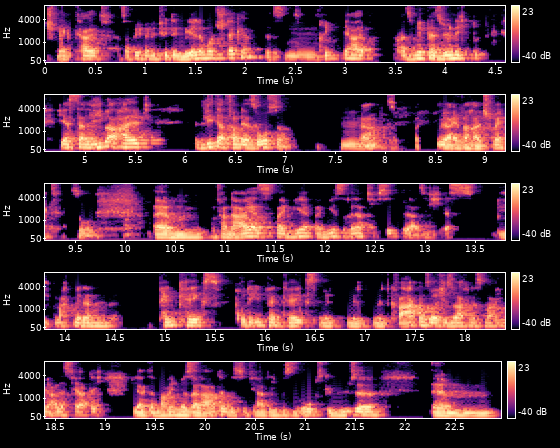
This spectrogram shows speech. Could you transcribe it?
schmeckt halt, als ob ich mir eine Tüte Mehl im Mund stecke. Das, mhm. trinkt mir halt, also mir persönlich, ich esse dann lieber halt ein Liter von der Soße. Mhm. Ja, das mir einfach halt schmeckt. So. Ähm, von daher ist es bei mir, bei mir ist es relativ simpel. Also ich esse, ich mache mir dann Pancakes, Protein-Pancakes mit, mit, mit Quark und solche Sachen, das mache ich mir alles fertig. Wie gesagt, dann mache ich mir Salate ein bisschen fertig, ein bisschen Obst, Gemüse. Ähm,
